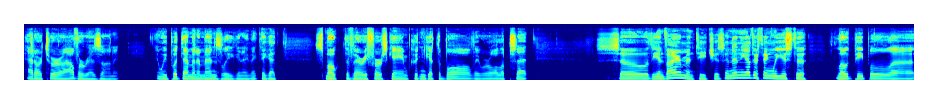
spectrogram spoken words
had Arturo Alvarez on it and we put them in a men's league. And I think they got smoked the very first game, couldn't get the ball. They were all upset. So the environment teaches. And then the other thing, we used to load people, uh,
